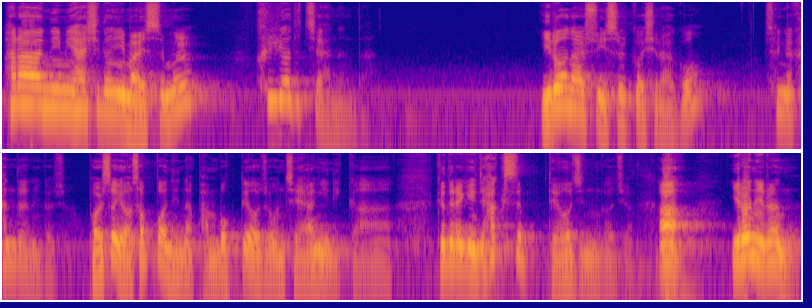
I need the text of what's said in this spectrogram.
하나님이 하시는 이 말씀을 흘려듣지 않는다. 일어날 수 있을 것이라고 생각한다는 거죠. 벌써 여섯 번이나 반복되어져 온 재앙이니까 그들에게 이제 학습되어진 거죠. 아, 이런 일은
